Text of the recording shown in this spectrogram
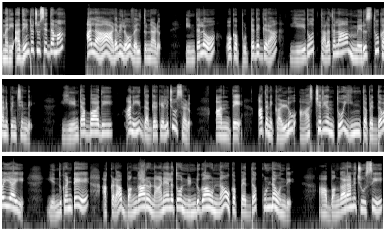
మరి అదేంటో చూసేద్దామా? అలా అడవిలో వెళ్తున్నాడు. ఇంతలో ఒక పుట్ట దగ్గర ఏదో తలతలా మెరుస్తూ కనిపించింది. ఏంటబ్బాది అని దగ్గరికెళ్ళి చూశాడు. అంతే అతని కళ్ళు ఆశ్చర్యంతో ఇంత పెద్దవయ్యాయి. ఎందుకంటే అక్కడ బంగారు నాణేలతో నిండుగా ఉన్న ఒక పెద్ద కుండ ఉంది. ఆ బంగారాన్ని చూసి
